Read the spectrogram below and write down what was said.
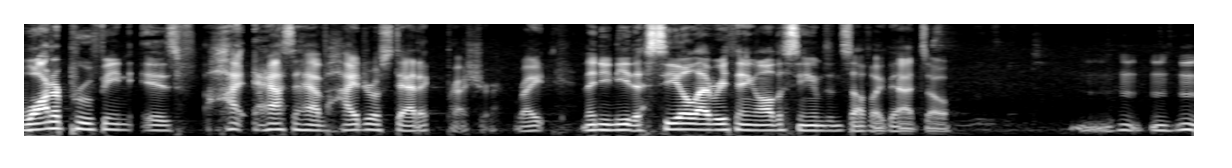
Waterproofing is has to have hydrostatic pressure, right? And then you need to seal everything, all the seams and stuff like that. So, hmm hmm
